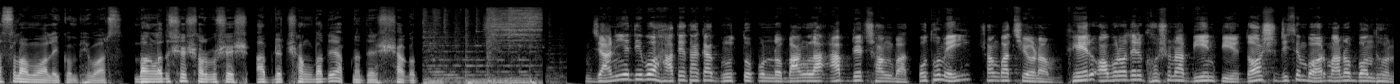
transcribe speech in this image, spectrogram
আসসালামু আলাইকুম ভিউয়ার্স। বাংলাদেশের সর্বশেষ আপডেট সংবাদে আপনাদের স্বাগত। জানিয়ে দিব হাতে থাকা গুরুত্বপূর্ণ বাংলা আপডেট সংবাদ। প্রথমেই সংবাদ শিরোনাম। ফের অবরোধের ঘোষণা বিএনপির, দশ ডিসেম্বর মানববন্ধন।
